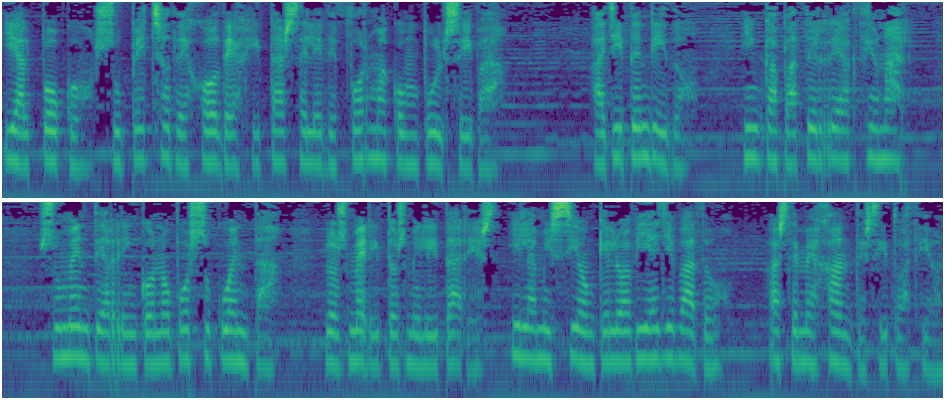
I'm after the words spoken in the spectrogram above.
y al poco su pecho dejó de agitársele de forma compulsiva. Allí tendido, incapaz de reaccionar, su mente arrinconó por su cuenta los méritos militares y la misión que lo había llevado a semejante situación.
